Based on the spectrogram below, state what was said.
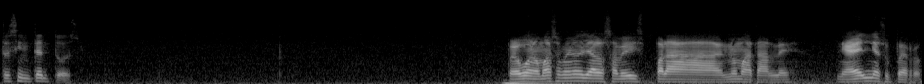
tres intentos. Pero bueno, más o menos ya lo sabéis para no matarle. Ni a él ni a su perro.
